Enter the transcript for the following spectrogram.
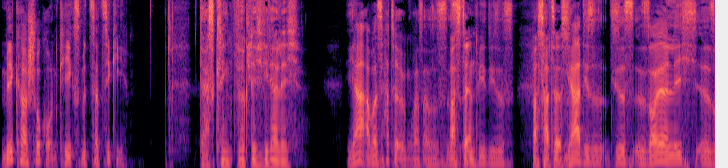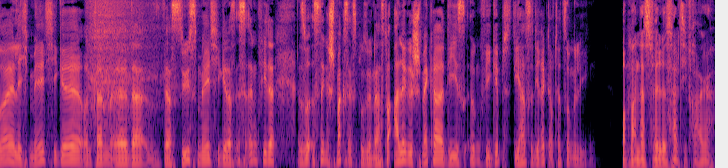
Milka, Schoko und Keks mit Tzatziki. Das klingt wirklich widerlich. Ja, aber es hatte irgendwas. Also es Was ist denn? irgendwie dieses, Was hatte es? ja, diese, dieses säuerlich, äh, säuerlich milchige und dann äh, da, das süßmilchige, das ist irgendwie da, so ist eine Geschmacksexplosion. Da hast du alle Geschmäcker, die es irgendwie gibt, die hast du direkt auf der Zunge liegen. Ob man das will, ist halt die Frage.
